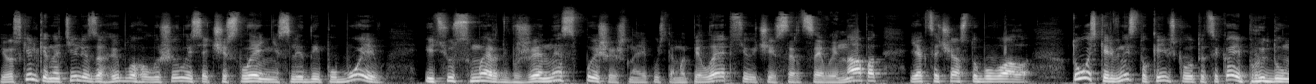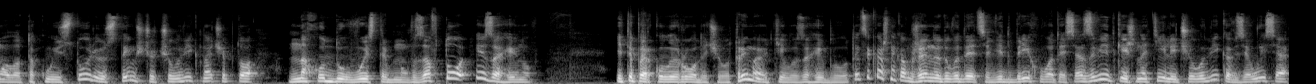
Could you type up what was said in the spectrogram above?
І оскільки на тілі загиблого лишилися численні сліди побоїв, і цю смерть вже не спишеш на якусь там епілепсію чи серцевий напад, як це часто бувало, то ось керівництво Київського ТЦК і придумало таку історію з тим, що чоловік, начебто, на ходу вистрибнув з авто і загинув. І тепер, коли родичі отримають тіло загиблого, ТЦКшникам вже не доведеться відбріхуватися, звідки ж на тілі чоловіка взялися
